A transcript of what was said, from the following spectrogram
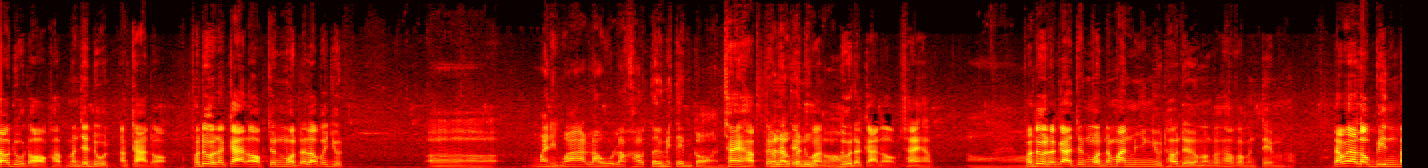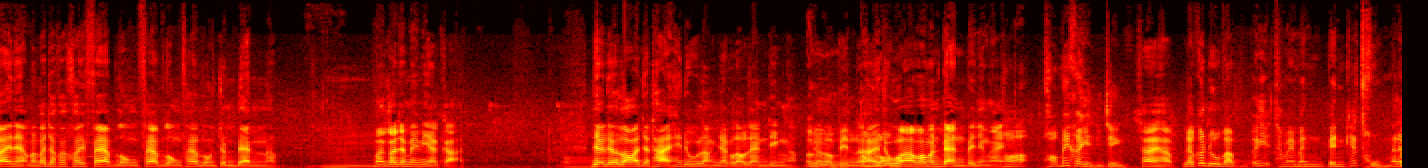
เราดูดออกครับ มันจะดูดอากาศออกพอดูดอากาศออกจนหมดแล้วเราก็หยุดเอ่อหมายถึงว่าเราเราเขาเติมให้เต็มก่อน ใช่ครับเติมแล้วเราให้เต็มก็ดูดก่อนออก ดูดอากาศออกใช่ครับ อ๋อพอดูดอากาศจนหมดน้ำมันมันยังอยู่เท่าเดิมมันก็เข้ากับมันเต็มครับ แล้วเวลาเราบินไปเนี่ยมันก็จะค่อยๆ แฟบลงแฟบลงแฟบลงจนแบนครับ อืมันก็จะไม่มีอากาศ อ๋อ เดี๋ยวเดี๋ยวเราอาจจะถ่ายให้ดูหลังจากเราแลนดิ้งครับ เออเดี๋ยวเราบินแล้วต้องถ่ายลองดูว่าดูว่า มันแบนเป็นยังไง เพราะเพราะไม่เคยเห็นจริง ใช่ครับ ๆ แล้วก็ดูแบบ เอ้ยทำไมมันเป็นแค่ถุงอะไร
